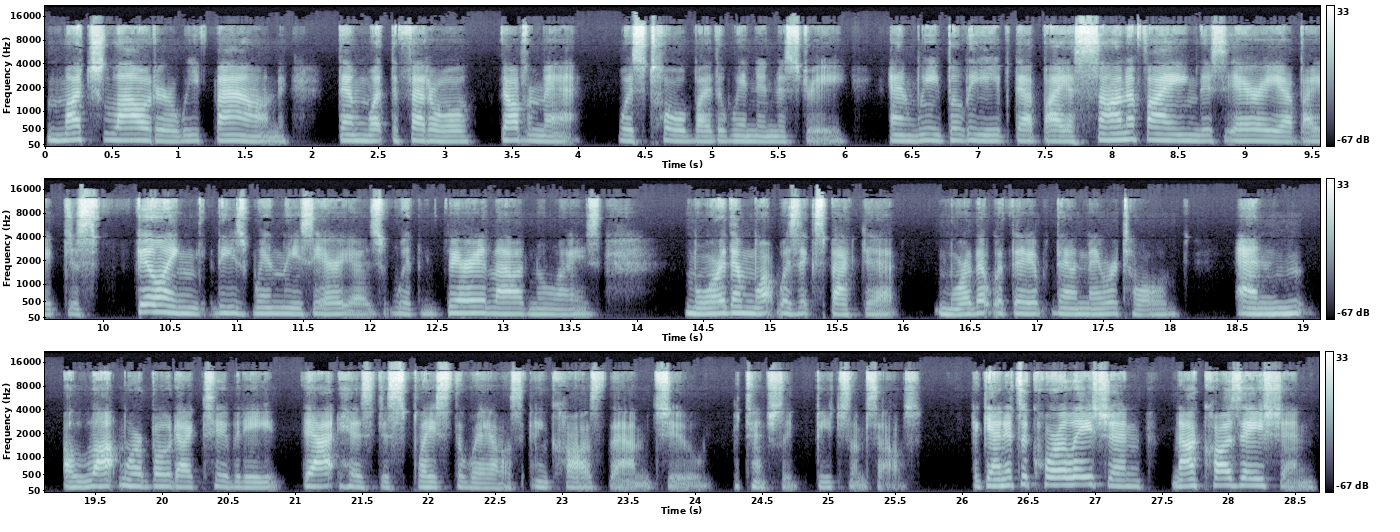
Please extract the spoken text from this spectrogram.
much louder, we found, than what the federal government was told by the wind industry. And we believe that by sonifying this area, by just filling these wind lease areas with very loud noise, more than what was expected, more than what they than they were told, and a lot more boat activity that has displaced the whales and caused them to potentially beach themselves. Again, it's a correlation, not causation.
